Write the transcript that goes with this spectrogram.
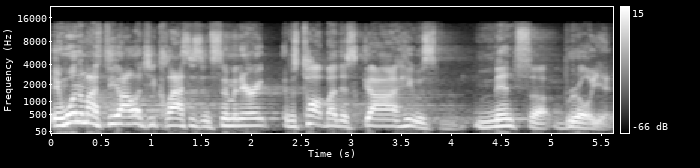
In one of my theology classes in seminary, it was taught by this guy. He was Mensa brilliant.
